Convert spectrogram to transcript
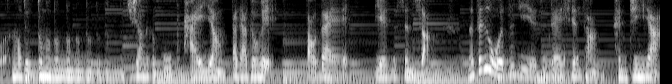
了，然后就咚咚咚咚咚咚咚咚，就像那个骨牌一样，大家都会倒在别人的身上。那这个我自己也是在现场很惊讶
